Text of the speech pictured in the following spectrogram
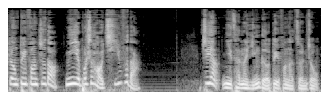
让对方知道你也不是好欺负的，这样你才能赢得对方的尊重。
